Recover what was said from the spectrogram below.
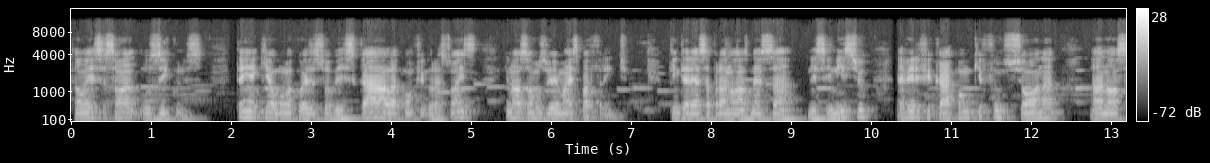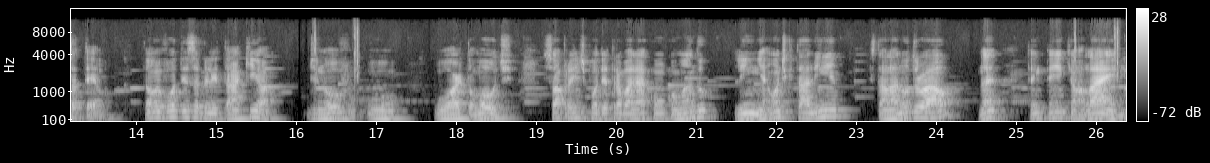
Então, esses são os ícones. Tem aqui alguma coisa sobre escala, configurações, que nós vamos ver mais para frente. O que interessa para nós nessa, nesse início é verificar como que funciona a nossa tela. Então eu vou desabilitar aqui, ó, de novo, o, o Ortho Mode, só para a gente poder trabalhar com o comando linha. Onde que está a linha? Está lá no Draw, né? Tem, tem aqui, ó, Line.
